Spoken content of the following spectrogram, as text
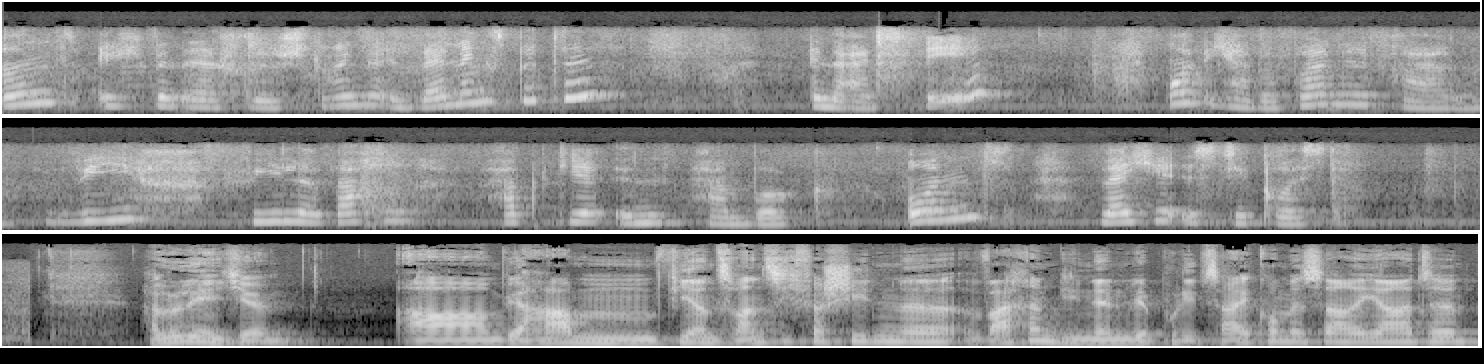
und ich bin in der Schule Strenge in Wenningsbüttel in der 1b. Und ich habe folgende Fragen. Wie viele Wachen habt ihr in Hamburg? Und welche ist die größte? Hallo Lenche. Ähm, wir haben 24 verschiedene Wachen, die nennen wir Polizeikommissariate.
